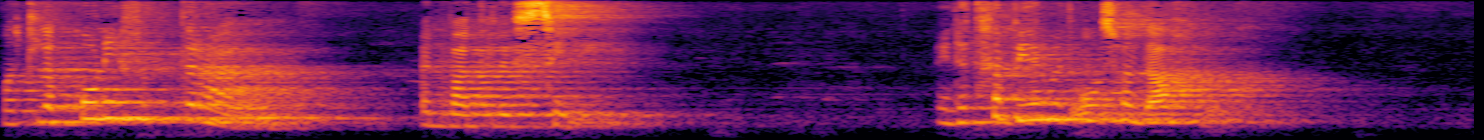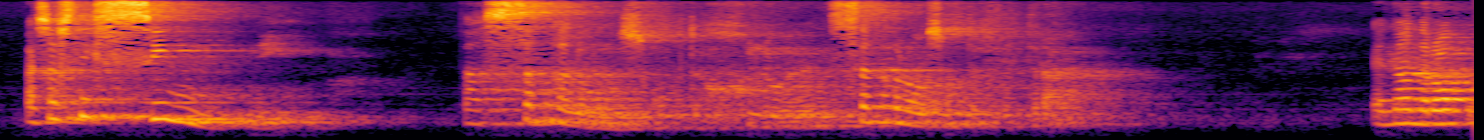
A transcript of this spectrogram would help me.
want hulle kon nie vertrou in wat hulle sien nie. En dit gebeur met ons vandag nog. As ons nie sien nie, dan sukkel ons om te glo en sukkel ons om te vertrou. En dan raak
